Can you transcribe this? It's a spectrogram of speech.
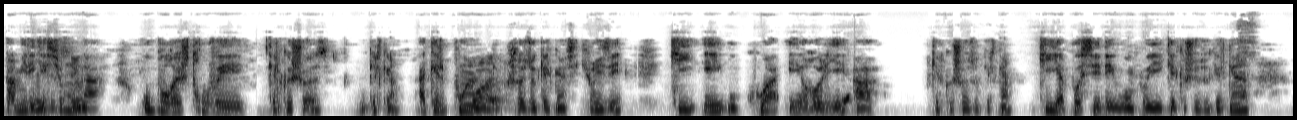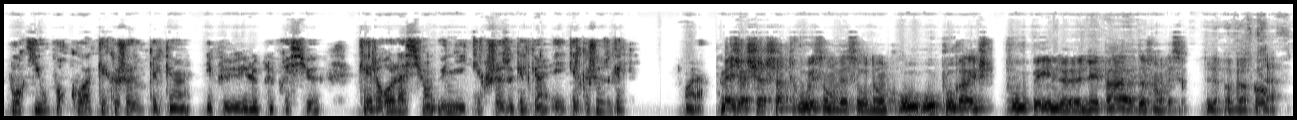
Parmi les Une questions, question. on a où pourrais-je trouver quelque chose ou quelqu'un? À quel point Ouais. quelque chose ou quelqu'un est sécurisé? Qui est ou quoi est relié à quelque chose ou quelqu'un? Qui a possédé ou employé quelque chose ou quelqu'un? Pour qui ou pourquoi quelque chose ou quelqu'un est, plus, est le plus précieux? Quelle relation unit quelque chose ou quelqu'un et quelque chose ou quelqu'un? Mais je cherche à trouver son vaisseau. Donc, où, où pourrais-je trouver l'épave de son vaisseau? Le hovercraft.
